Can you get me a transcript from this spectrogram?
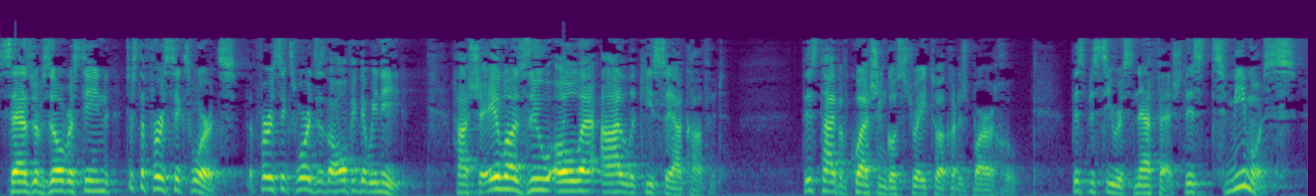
Says Rav Zilberstein, just the first six words. The first six words is the whole thing that we need. Hashe'ela zu ole ad akavid. This type of question goes straight to HaKadosh Baruch Hu. This Mesiris Nefesh, this Tmimus,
